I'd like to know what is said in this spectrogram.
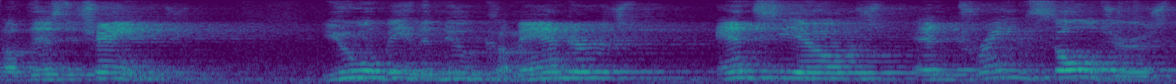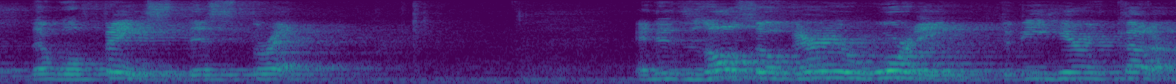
of this change. You will be the new commanders, NCOs, and trained soldiers that will face this threat. And it is also very rewarding to be here in Qatar,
